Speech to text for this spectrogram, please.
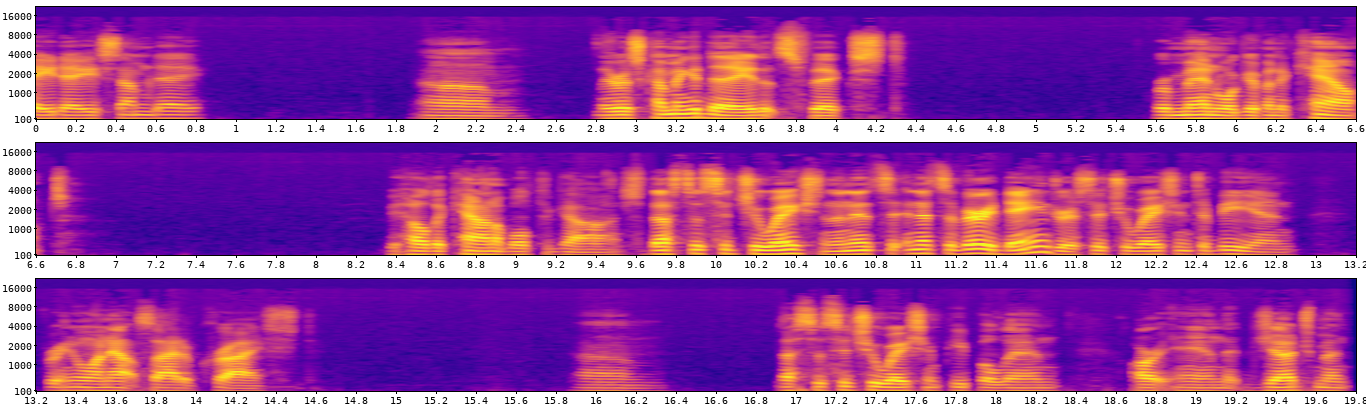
Payday Someday. Um, there is coming a day that's fixed where men will give an account, be held accountable to God. So that's the situation, and it's and it's a very dangerous situation to be in for anyone outside of Christ. Um, that's the situation people in are in, that judgment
